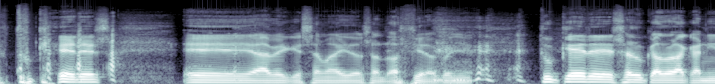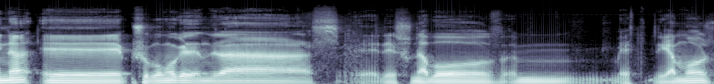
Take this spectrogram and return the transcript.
Tú que eres eh, a ver, que se me ha ido el santo al cielo, coño. Tú que eres educadora canina, eh, supongo que tendrás, eres una voz, mm, digamos,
